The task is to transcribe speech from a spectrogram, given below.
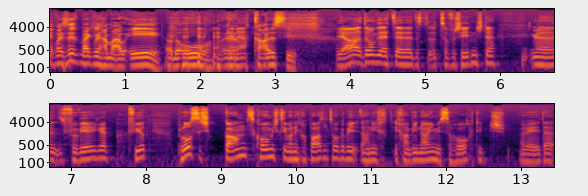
Ich weiß nicht, manchmal haben wir auch E oder O. Genau. ja. Ja, darum hat äh, das zu verschiedensten äh, Verwirrungen geführt. Plus, es war ganz komisch, gewesen, als ich nach Basel gezogen bin, habe ich, ich habe wie neu müssen Hochdeutsch reden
